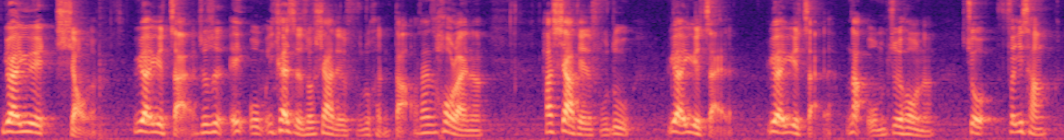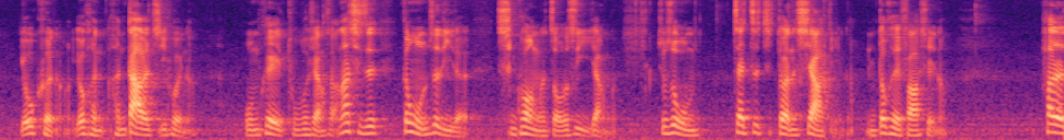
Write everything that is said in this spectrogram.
越来越小了，越来越窄了。就是哎，我们一开始的时候下跌的幅度很大，但是后来呢，它下跌的幅度越来越窄了，越来越窄了。那我们最后呢，就非常有可能有很很大的机会呢，我们可以突破向上。那其实跟我们这里的情况呢，走的是一样的，就是我们在这几段的下跌呢，你都可以发现呢，它的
